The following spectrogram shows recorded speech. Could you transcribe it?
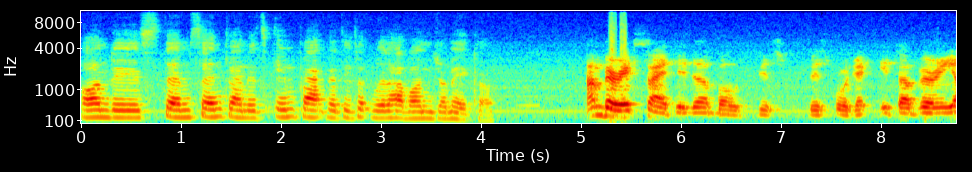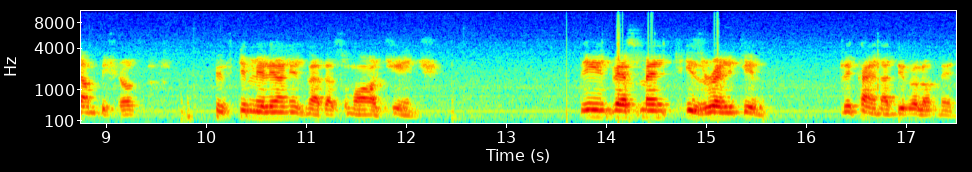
on the STEM Center and its impact that it will have on Jamaica? I'm very excited about this this project. It's a very ambitious. 50 million is not a small change. The investment is relative to the kind of development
